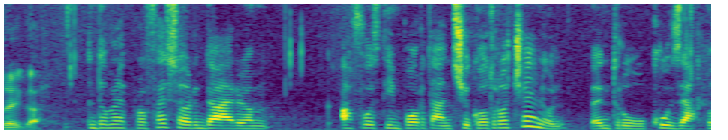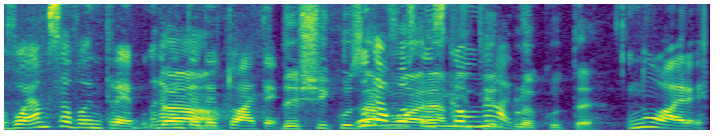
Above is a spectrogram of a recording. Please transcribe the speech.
regal. Domnule profesor, dar um, a fost important și Cotrocenul pentru Cuza. Voiam să vă întreb, înainte da, de toate. Deși Cuza nu are înscăunat? amintiri plăcute. Nu are.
